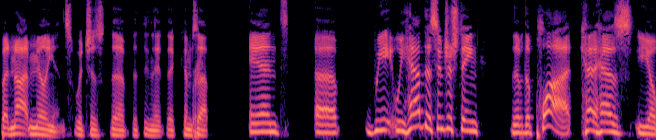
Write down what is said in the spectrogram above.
but not millions, which is the the thing that, that comes Right. up. And uh, we we have this interesting. The the plot kind of has you know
